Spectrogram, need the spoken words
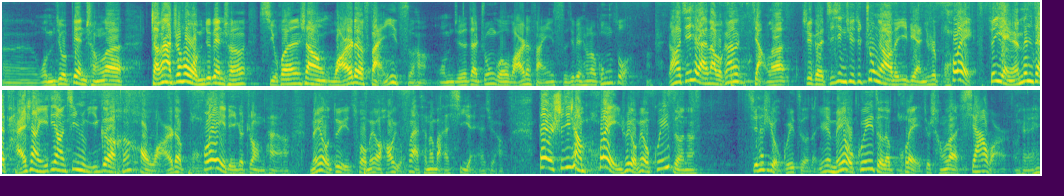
嗯，我们就变成了。长大之后，我们就变成喜欢上玩的反义词哈。我们觉得在中国玩的反义词就变成了工作。然后接下来呢，我刚刚讲了这个即兴剧最重要的一点就是 play，所以演员们在台上一定要进入一个很好玩的 play 的一个状态啊，没有对与错，没有好与坏，才能把它戏演下去哈。但是实际上 play，你说有没有规则呢？其实它是有规则的，因为没有规则的 play 就成了瞎玩儿，OK？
